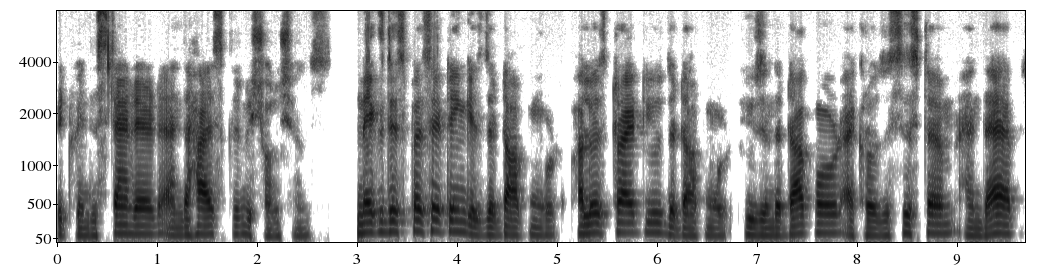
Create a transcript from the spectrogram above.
between the standard and the high screen resolutions. Next display setting is the dark mode. Always try to use the dark mode. Using the dark mode across the system and the apps,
